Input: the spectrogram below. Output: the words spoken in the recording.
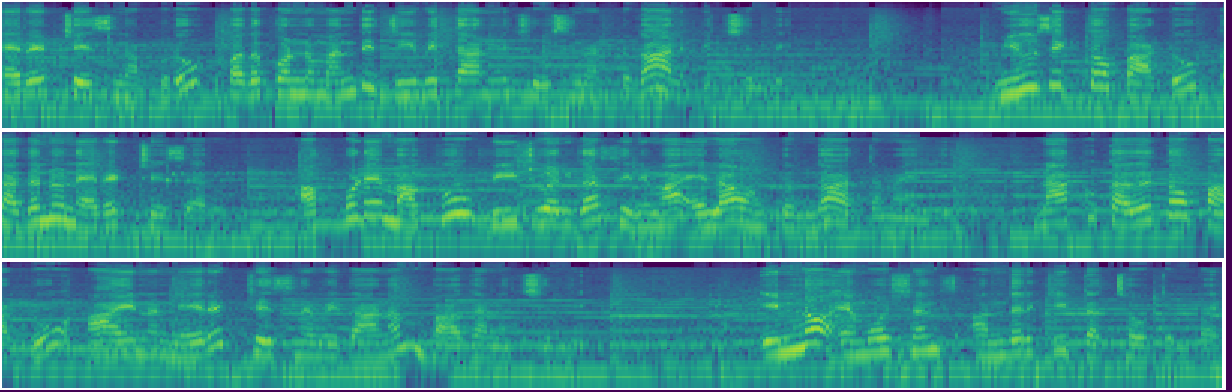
నెరేట్ చేసినప్పుడు పదకొండు మంది జీవితాల్ని చూసినట్టుగా అనిపించింది. మ్యూజిక్తో పాటు కథను నెరెక్ట్ చేశారు. అప్పుడే మాకు విజువల్గా సినిమా ఎలా ఉంటుందో అర్థమైంది. నాకు కథతో పాటు ఆయన నెరెక్ట్ చేసిన విధానం బాగా నచ్చింది. ఎన్నో ఎమోషన్స్ అందరికీ టచ్ అవుతుంటాయి.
